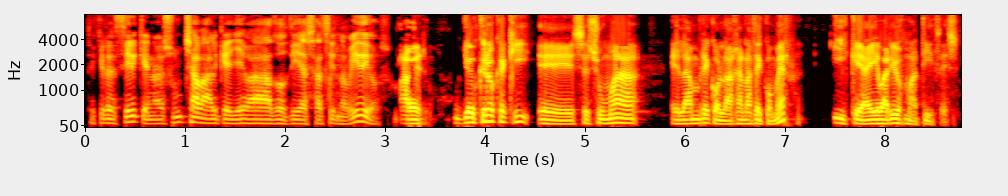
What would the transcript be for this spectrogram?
Te quiero decir que no es un chaval que lleva dos días haciendo vídeos. A ver, yo creo que aquí eh, se suma el hambre con las ganas de comer y que hay varios matices.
